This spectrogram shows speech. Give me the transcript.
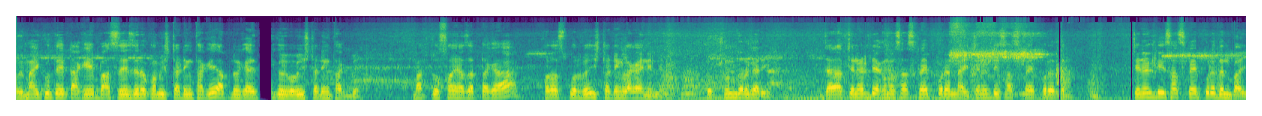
ওই মাইকুতে টাকে, বাসে যেরকম স্টার্টিং থাকে, আপনার গাড়িতে ওইভাবে স্টার্টিং থাকবে। মাত্র ছয় হাজার টাকা খরচ পড়বে স্টার্টিং লাগাই নিলে। খুব সুন্দর গাড়ি। যারা চ্যানেলটি এখনও সাবস্ক্রাইব করেন নাই চ্যানেলটি সাবস্ক্রাইব করে দেন। চ্যানেলটি সাবস্ক্রাইব করে দেন ভাই।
